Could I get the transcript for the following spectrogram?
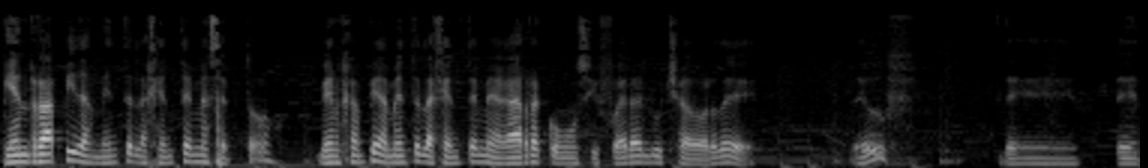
bien rápidamente la gente me aceptó, bien rápidamente la gente me agarra como si fuera el luchador de, de, de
